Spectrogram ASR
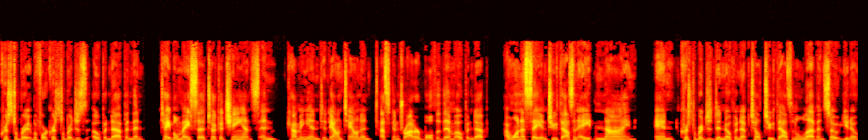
Crystal Bridge before Crystal Bridges opened up, and then Table Mesa took a chance and coming into downtown, and Tusk and Trotter, both of them opened up. I want to say in 2008 and nine, and Crystal Bridges didn't open up till 2011. So you know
